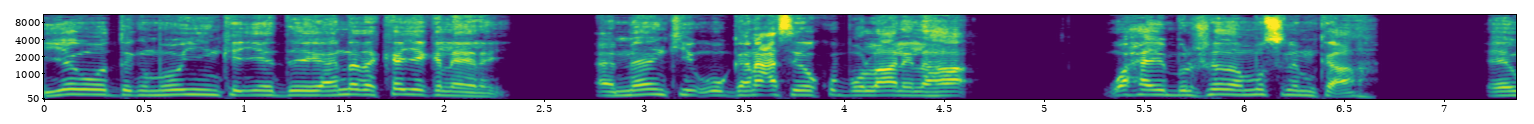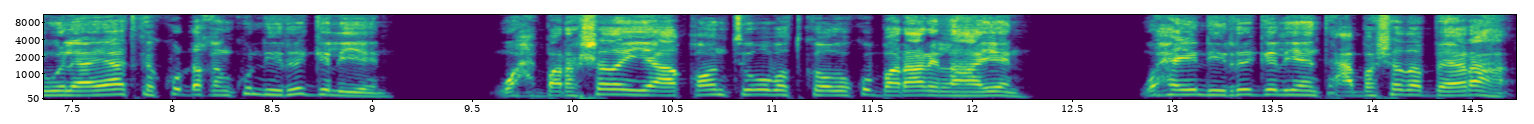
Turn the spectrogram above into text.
Iyagoo degmooyinka iyo deegaannada ka yegleelay ammaankii uu ganacsiga ku bullaali lahaa. Waxay bulshada muslimka ah ee wilaayaadka ku dhaqan ku dhiirrogeliyeen waxbarashada iyo aqoontii ubadkoodu ku baraari lahaayeen waxay dhiirrogeliyeen tacbashada beeraha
